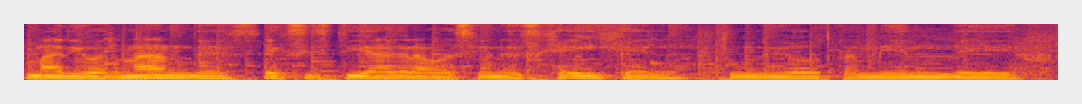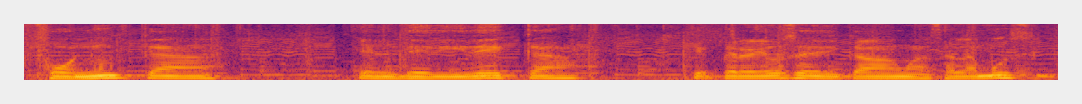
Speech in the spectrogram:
Mario Hernández, existía grabaciones Heigel, estudio también de Fonica, el de Dideca, que, pero ellos se dedicaban más a la música.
